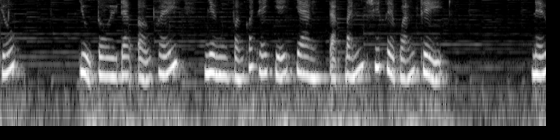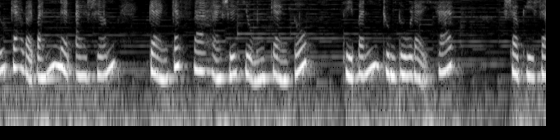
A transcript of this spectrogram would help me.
chốt. Dù tôi đang ở Huế, nhưng vẫn có thể dễ dàng đặt bánh ship về Quảng Trị. Nếu các loại bánh nên ăn sớm, càng cách xa hạn sử dụng càng tốt, thì bánh trung thu lại khác. Sau khi ra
